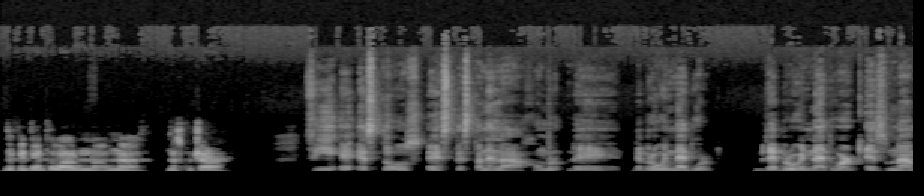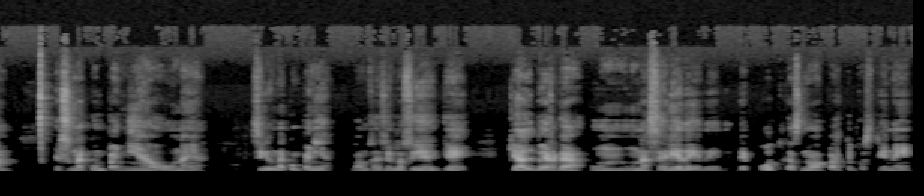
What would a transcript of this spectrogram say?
definitivamente va a dar una, una, una escuchada. Sí, estos este, están en la home de, de Brewing Network. The Brewing Network es una, es una compañía o una, sí, una compañía, vamos a decirlo así, que, que alberga un, una serie de, de, de podcasts, ¿no? Aparte, pues tiene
